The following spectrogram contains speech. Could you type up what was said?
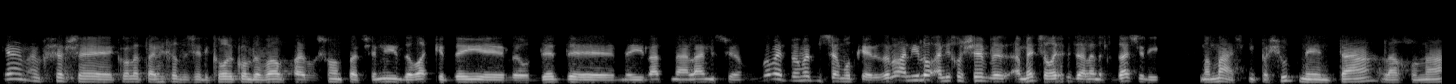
כן, אני חושב שכל התהליך הזה של לקרוא לכל דבר צעד ראשון, צעד שני, זה רק כדי uh, לעודד uh, נעילת נעליים מסוימות, באמת, באמת מסוימות כאלה. זה לא, אני לא, אני חושב, האמת שראיתי את זה על הנכדה שלי, ממש, היא פשוט נהנתה לאחרונה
